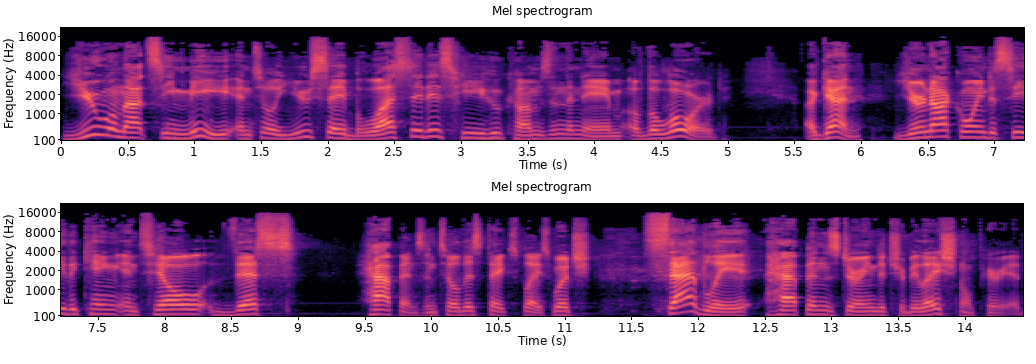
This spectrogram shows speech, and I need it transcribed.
you will not see me until you say, Blessed is he who comes in the name of the Lord. Again, you're not going to see the king until this happens, until this takes place, which sadly happens during the tribulational period.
